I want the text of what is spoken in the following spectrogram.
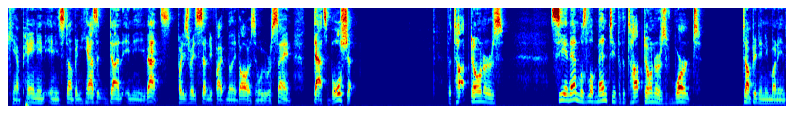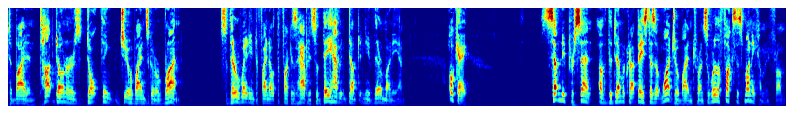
campaigning, any stumping. He hasn't done any events, but he's raised $75 million. And we were saying that's bullshit. The top donors, CNN was lamenting that the top donors weren't dumping any money into Biden. Top donors don't think Joe Biden's going to run. So they're waiting to find out what the fuck is happening. So they haven't dumped any of their money in. Okay, 70% of the Democrat base doesn't want Joe Biden to run. So where the fuck's this money coming from?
